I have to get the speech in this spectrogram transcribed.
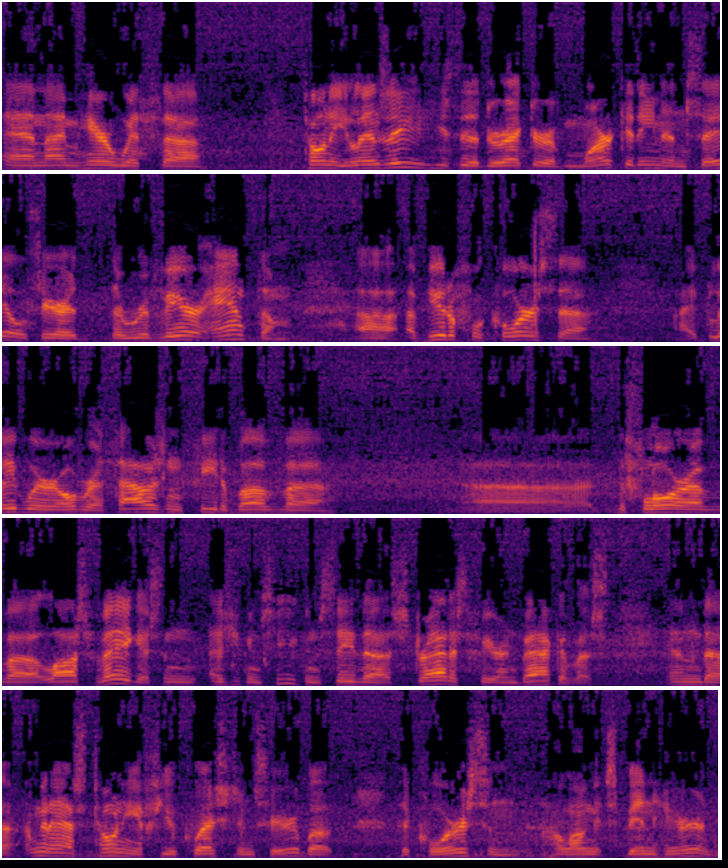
and I'm here with uh, Tony Lindsay. He's the Director of Marketing and Sales here at the Revere Anthem. Uh, a beautiful course. Uh, I believe we're over a thousand feet above uh, uh, the floor of uh, Las Vegas, and as you can see, you can see the stratosphere in back of us. And I'm going to ask Tony a few questions here about the course and how long it's been here and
